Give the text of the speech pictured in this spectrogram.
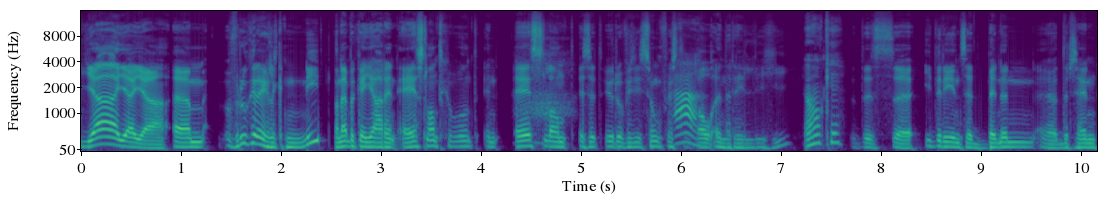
Ja, ja, ja. Ehm, vroeger eigenlijk niet. Dan heb ik een jaar in IJsland gewoond. In IJsland is het Eurovisie Songfestival een religie. Oké. Dus eh, iedereen zit binnen. Eh, er zijn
